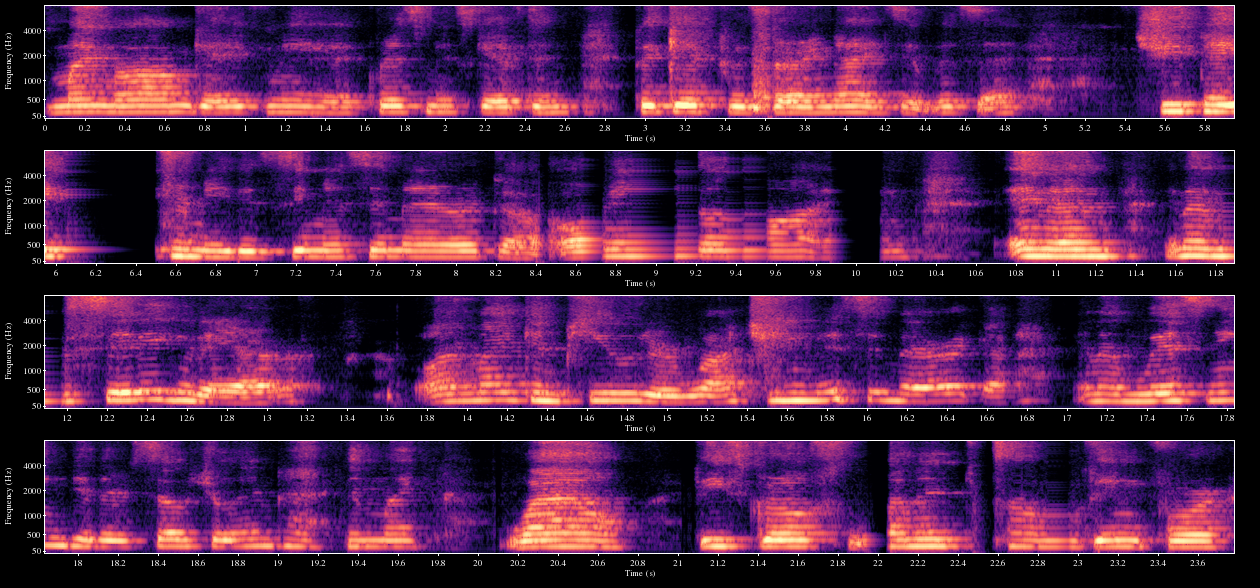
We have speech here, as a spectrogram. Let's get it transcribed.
My mom gave me a Christmas gift, and the gift was very nice. It was a, she paid for me to see Miss America all online, and I'm and I'm sitting there on my computer watching Miss America, and I'm listening to their social impact. I'm like, wow, these girls wanted something for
